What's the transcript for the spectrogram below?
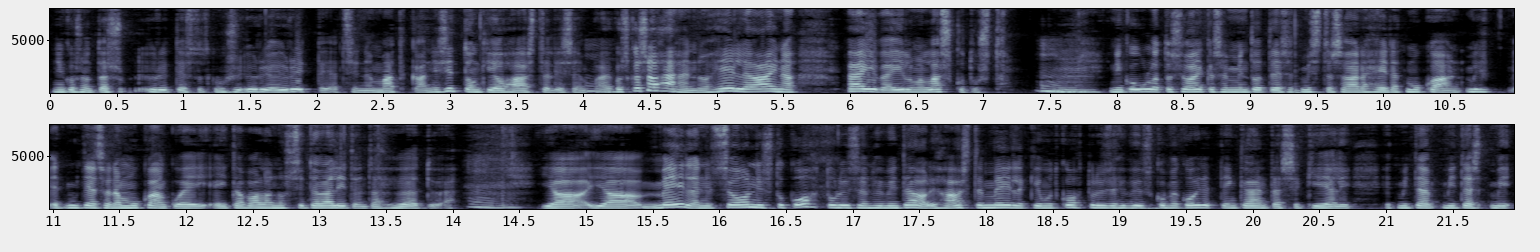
niin kuin sanotaan yrittäjyystutkimuksen yrittäjät sinne matkaan, niin sitten onkin jo haasteellisempaa, mm. koska se on heille aina päivä ilman laskutusta. Mm. Niin kuin Ulla tuossa aikaisemmin totesi, että mistä saada heidät mukaan, että miten saada mukaan, kun ei, ei tavallaan ole sitä välitöntä hyötyä. Mm. Ja, ja meillä nyt se onnistui kohtuullisen hyvin. Tämä oli haaste meillekin, mutta kohtuullisen hyvin, kun me koitettiin kääntää se kieli, että mitä, mitä, mi,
